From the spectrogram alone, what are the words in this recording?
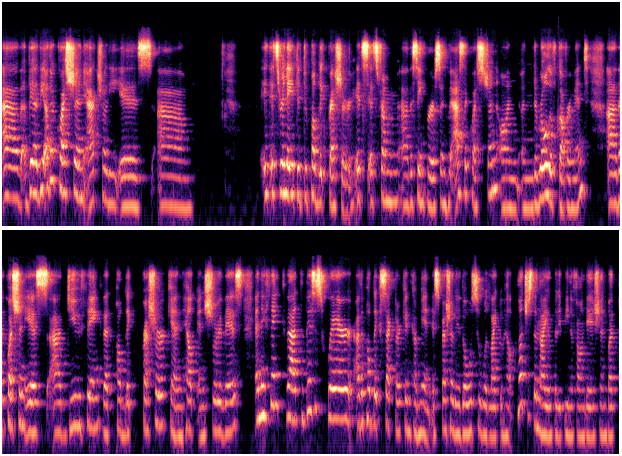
uh, the, the other question actually is, um, it, it's related to public pressure. It's it's from uh, the same person who asked the question on, on the role of government. Uh, the question is, uh, do you think that public pressure can help ensure this? And I think that this is where uh, the public sector can come in, especially those who would like to help, not just the Nayong Filipino Foundation, but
